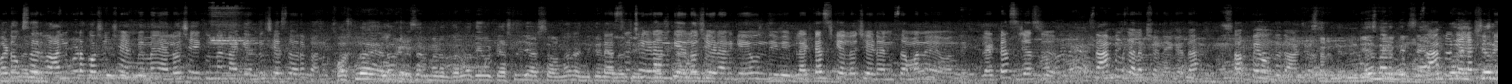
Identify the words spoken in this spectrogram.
బట్ ఒకసారి వాళ్ళు కూడా క్వశ్చన్ చేయండి మిమ్మల్ని ఎలా చేయకుండా నాకు ఎందుకు చేసారో కనుక్కో ఫస్ట్లో ఎలా చేశారు మేడం తర్వాత ఏవో టెస్టులు చేస్తా ఉన్నారు అందుకని ఎలా టెస్ట్ చేయడానికి ఎలా చేయడానికి ఏముంది? ఇవి బ్లడ్ టెస్ట్కి ఎలా చేయడానికి సంబంధం ఏముంది బ్లడ్ టెస్ట్ జస్ట్ శాంపిల్ కలెక్షనే కదా? తప్పే ఉంది దాంట్లో. శాంపుల్ కలెక్షన్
